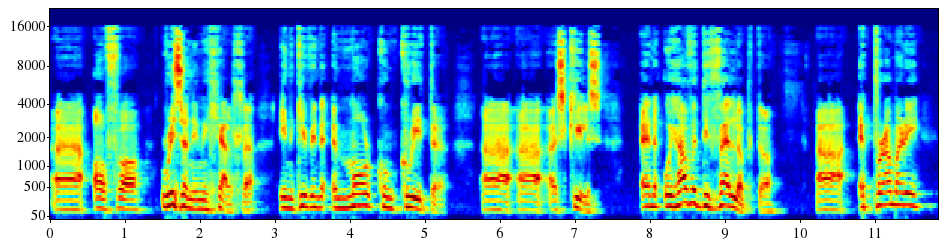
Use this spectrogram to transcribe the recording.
of reasoning in health in giving a more concrete uh, uh, skills. And we have developed uh, a primary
